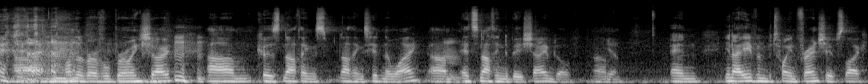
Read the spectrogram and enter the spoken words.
uh, on the Revel Brewing Show because nothing's nothing's hidden away. Um, It's nothing to be ashamed of. Um, Yeah. And you know, even between friendships, like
